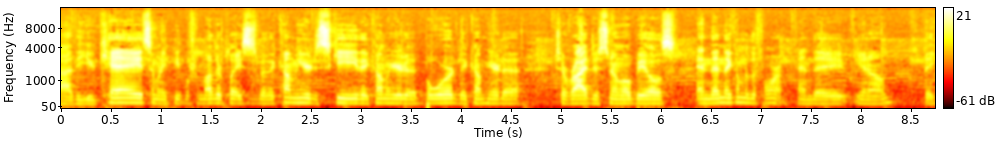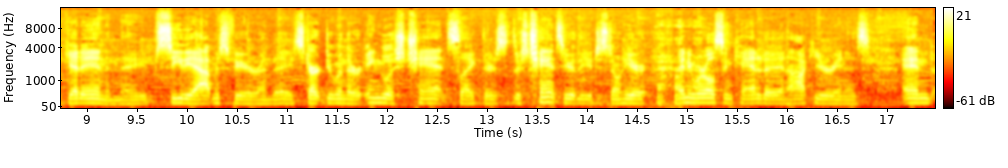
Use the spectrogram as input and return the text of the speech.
uh, the UK, so many people from other places where they come here to ski, they come here to board, they come here to, to ride their snowmobiles, and then they come to the forum and they, you know, they get in and they see the atmosphere and they start doing their English chants. Like there's there's chants here that you just don't hear anywhere else in Canada in hockey arenas. And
